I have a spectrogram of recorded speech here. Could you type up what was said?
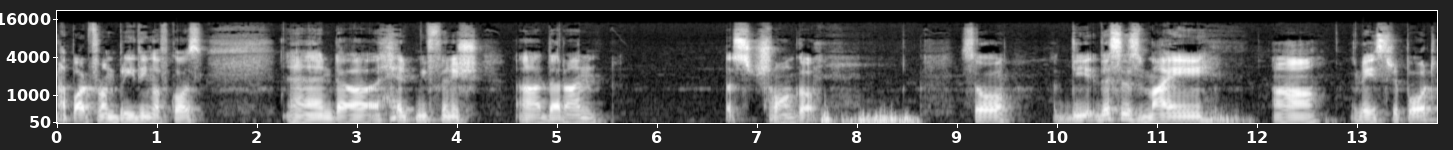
apart from breathing of course and uh, help me finish uh, the run uh, stronger. So the, this is my uh, race report.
